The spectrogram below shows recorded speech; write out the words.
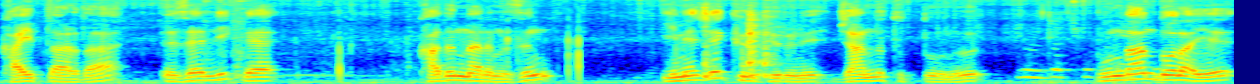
kayıtlarda özellikle kadınlarımızın imece kültürünü canlı tuttuğunu, bundan dolayı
